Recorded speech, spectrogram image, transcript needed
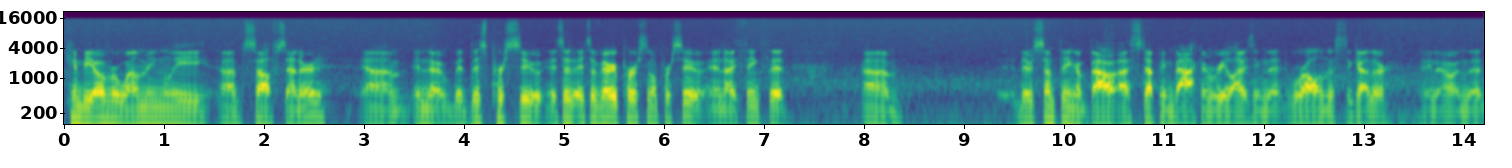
can be overwhelmingly um, self-centered um, in the, with this pursuit. It's a, it's a very personal pursuit, and I think that um, there's something about us stepping back and realizing that we're all in this together, you know, and that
